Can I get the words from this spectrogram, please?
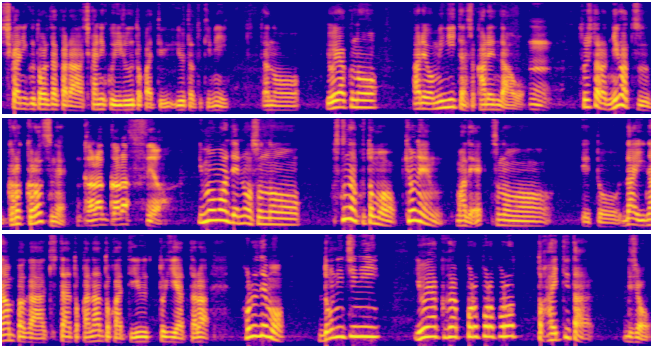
鹿肉取れたから鹿肉いるとかって言った時に、あの、予約のあれを見に行ったんですよ、カレンダーを。うん。そしたら2月ガラッガラですね。ガラッガラっすよ。今までのその、少なくとも去年まで、その、えっと、第何波が来たとかなんとかっていう時やったら、これでも土日に予約がポロポロポロっと入ってたでしょ。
